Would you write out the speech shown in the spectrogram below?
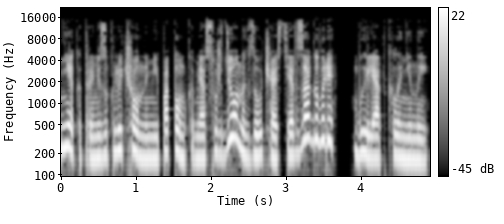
некоторыми заключенными и потомками осужденных за участие в заговоре, были отклонены.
